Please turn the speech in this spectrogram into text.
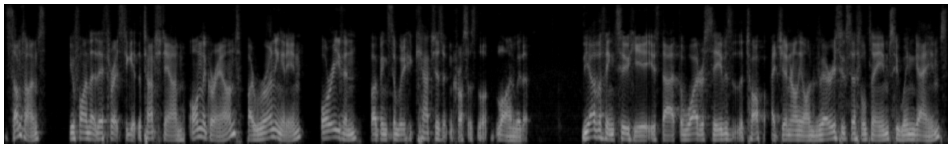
sometimes you'll find that they're threats to get the touchdown on the ground by running it in, or even by being somebody who catches it and crosses the line with it. The other thing too here is that the wide receivers at the top are generally on very successful teams who win games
